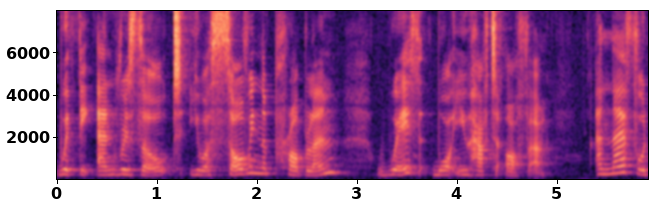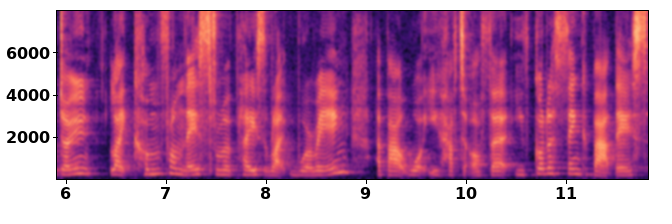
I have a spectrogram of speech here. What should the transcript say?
with the end result. You are solving the problem with what you have to offer. And therefore, don't like come from this from a place of like worrying about what you have to offer. You've got to think about this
